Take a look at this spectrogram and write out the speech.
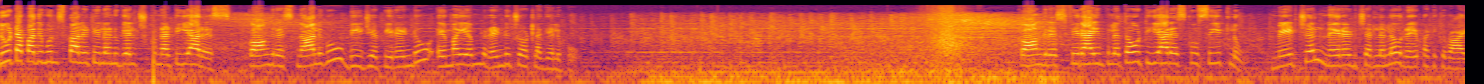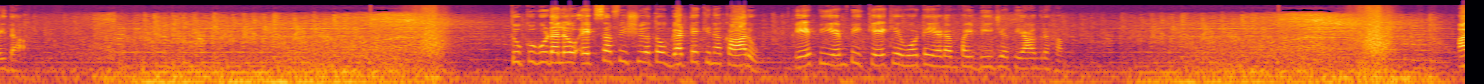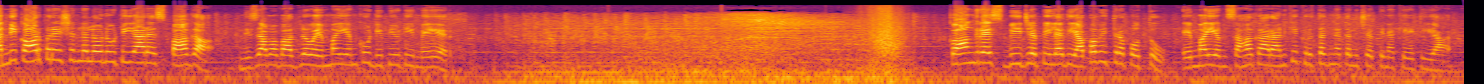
నూట పది మున్సిపాలిటీలను గెలుచుకున్న టీఆర్ఎస్ కాంగ్రెస్ నాలుగు బీజేపీ రెండు ఎంఐఎం రెండు చోట్ల గెలుపు. కాంగ్రెస్ ఫిరాయింపులతో టీఆర్ఎస్కు సీట్లు మేడ్చల్ నేరేడుచర్లలో రేపటికి వాయిదా. తుక్కుగూడలో ఎక్సఫిషియోతో గట్టెక్కిన కారు ఏపీ ఎంపీ కేకే ఓటేయడంపై బీజేపీ ఆగ్రహం. అన్ని కార్పొరేషన్లలోనూ టీఆర్ఎస్ పాగా నిజామాబాద్లో ఎంఐఎంకు డిప్యూటీ మేయర్. కాంగ్రెస్ బీజేపీలది అపవిత్ర పొత్తు. ఎంఐఎం సహకారానికి కృతజ్ఞతలు చెప్పిన కేటీఆర్.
